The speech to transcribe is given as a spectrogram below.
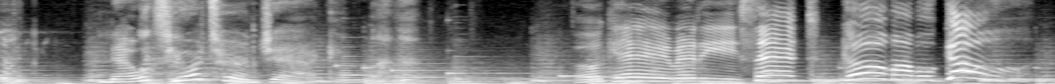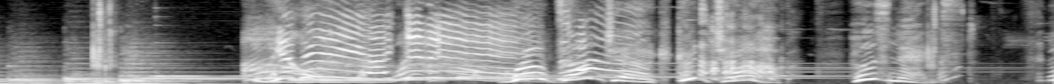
them. Now it's your turn, Jack. okay, ready, set, go, Marble, go! Yippee! I did it! Well done, Jack. Good job. Who's next? Me!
